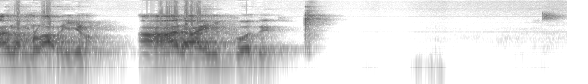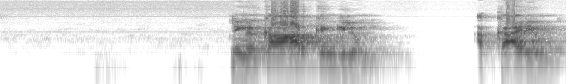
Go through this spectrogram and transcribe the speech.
അത് നമ്മൾ അറിയണം. ആരായിരിക്കും അത്? നിങ്ങൾക്ക് ആർക്കെങ്കിലും അക്കാര്യം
